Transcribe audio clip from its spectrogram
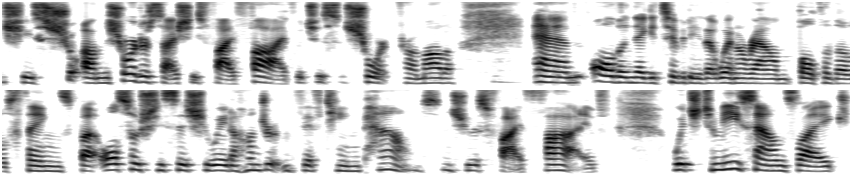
she's sh- on the shorter side she's five five which is short for a model. Mm-hmm. And all the negativity that went around both of those things. But also she says she weighed 115 pounds and she was five five which to me sounds like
